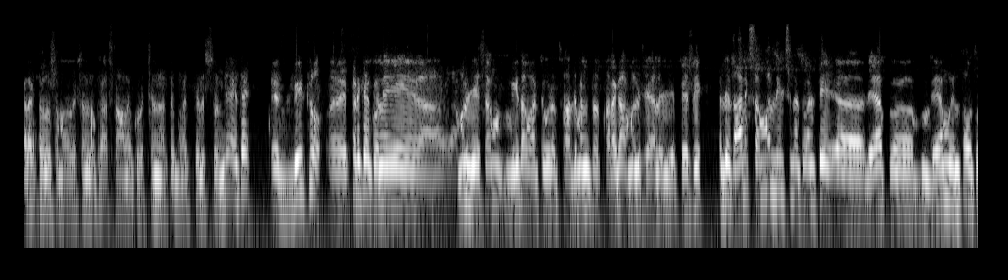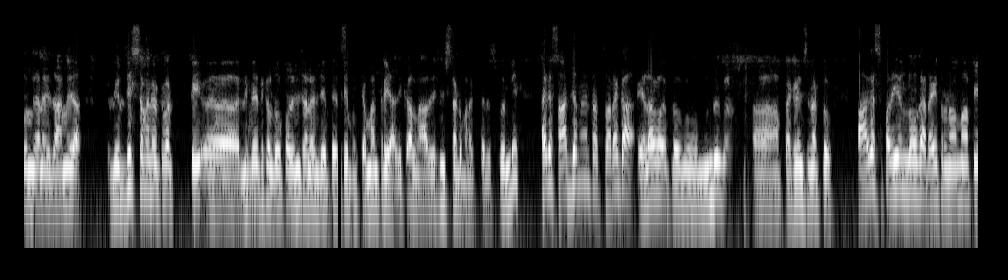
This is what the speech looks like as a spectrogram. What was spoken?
కలెక్టర్ల సమావేశంలో ప్రస్తావనకు వచ్చినట్టు మనకు తెలుస్తుంది. అయితే వీటిలో ఇప్పటికే కొన్ని అమలు చేశాం. మిగతా వాటిని కూడా సాధ్యమైనంత త్వరగా అమలు చేయాలని చెప్పేసి అయితే దానికి సంబంధించినటువంటి వ్యయ వ్యయం ఎంత అవుతుంది అనే దాని మీద నిర్దిష్టమైనటువంటి నివేదికలు రూపొందించాలని చెప్పేసి ముఖ్యమంత్రి అధికారులను ఆదేశించినట్టు మనకు తెలుస్తుంది. అయితే సాధ్యమైనంత త్వరగా ఎలాగో ఇప్పుడు ముందుగా ఆ, ప్రకటించినట్టు ఆగస్టు పదిహేనులోగా రైతు రుణమాఫీ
